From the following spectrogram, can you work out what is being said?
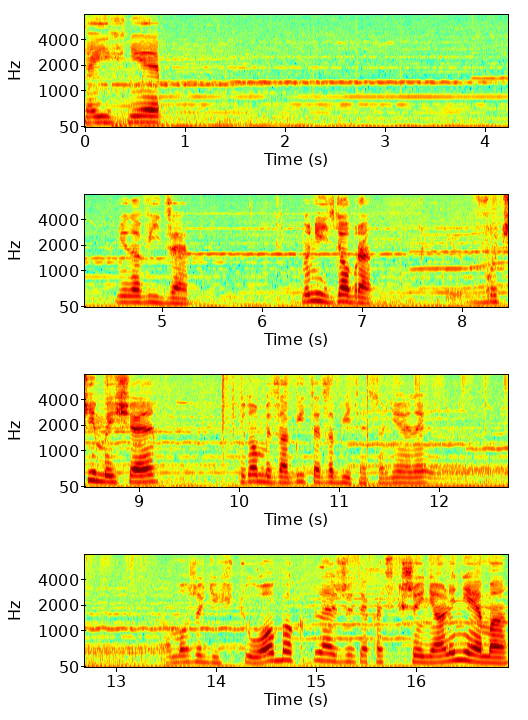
Ja ich nie... Nienawidzę. No nic, dobra. Wrócimy się. Gnomy zabite, zabite, co nie? Ne- A może gdzieś tu obok leży jakaś skrzynia, ale nie ma.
